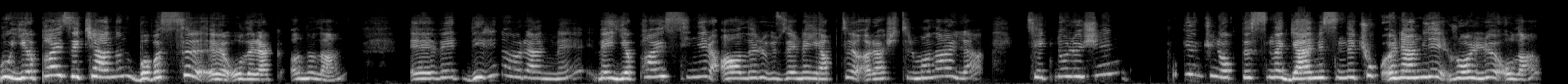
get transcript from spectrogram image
Bu yapay zekanın babası e, olarak anılan e, ve derin öğrenme ve yapay sinir ağları üzerine yaptığı araştırmalarla teknolojinin bugünkü noktasına gelmesinde çok önemli rollü olan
